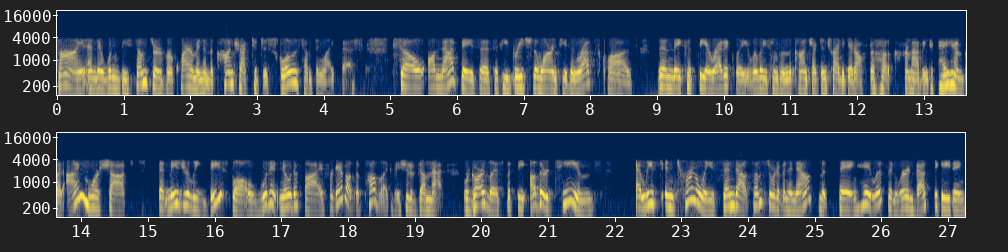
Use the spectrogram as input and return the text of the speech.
sign and there wouldn't be some sort of requirement in the contract to disclose something like this. So, on that basis, if he breached the warranties and reps clause, then they could theoretically release him from the contract and try to get off the hook from having to pay him. But I'm more shocked that Major League Baseball wouldn't notify, forget about the public, they should have done that regardless, but the other teams, at least internally, send out some sort of an announcement saying, hey, listen, we're investigating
